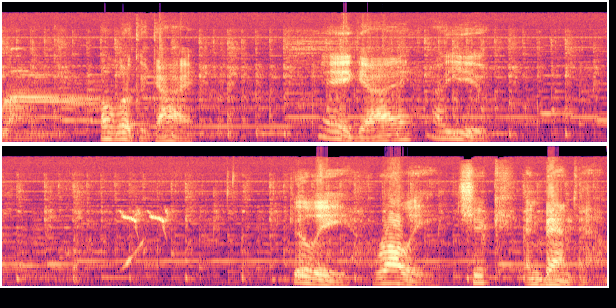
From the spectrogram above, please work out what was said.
wrong. Oh, look, a guy. Hey, guy, how you? Billy, Rolly, Chick, and Bantam.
